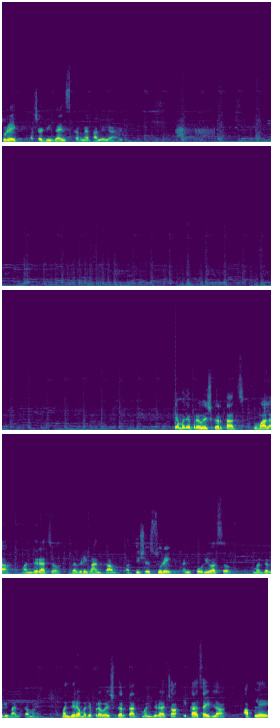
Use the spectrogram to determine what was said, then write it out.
सुरेख अशा डिझाईन्स करण्यात आलेल्या आहेत. त्यामध्ये प्रवेश करताच तुम्हाला मंदिराचं दगडी बांधकाम अतिशय सुरेख आणि कोरीव असं दगडी बांधकाम आहे. मंदिरामध्ये प्रवेश करतात. मंदिराच्या एका साईडला आपले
